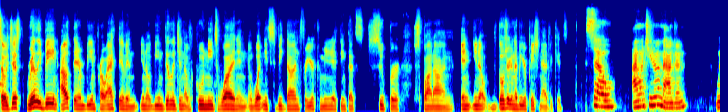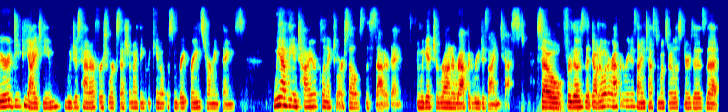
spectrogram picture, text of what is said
So just really being out there and being proactive and you know being diligent of who needs what and, and what needs to be done for your community. I think that's super spot on. And you know, those are going to be your patient advocates. So I want you to imagine we're a DPI team. We just had our first work session. I think we came up with some great brainstorming things. We have the entire clinic to ourselves this Saturday, and we get to run a rapid redesign test. So for those that don't know what a rapid redesign test amongst our listeners is that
